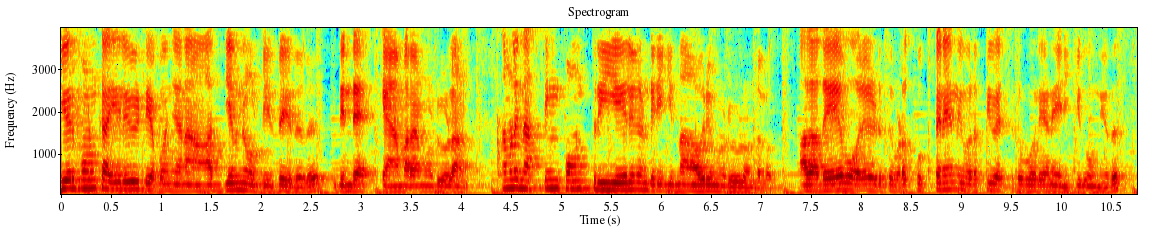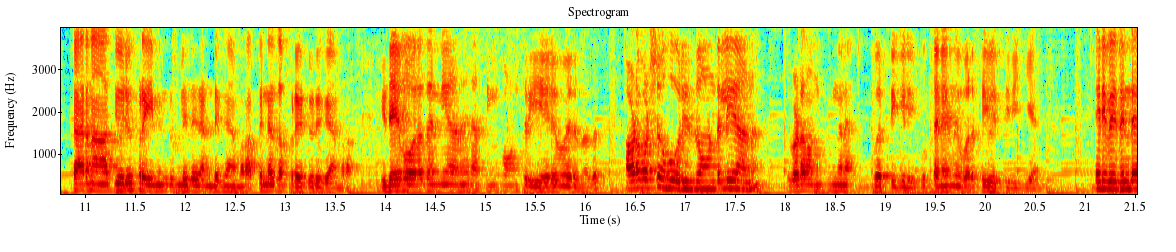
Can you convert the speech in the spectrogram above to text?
ഈ ഒരു ഫോൺ കയ്യിൽ കിട്ടിയപ്പോൾ ഞാൻ ആദ്യം നോട്ടീസ് ചെയ്തത് ഇതിന്റെ ക്യാമറ മൊഡ്യൂളാണ് നമ്മൾ നത്തിങ് ഫോൺ ത്രീ എയിൽ കണ്ടിരിക്കുന്ന ആ ഒരു മൊഡ്യൂൾ ഉണ്ടല്ലോ. അത് അതേപോലെ എടുത്ത് ഇവിടെ കുത്തനെ നിവർത്തി വെച്ചതുപോലെയാണ് എനിക്ക് തോന്നിയത്. കാരണം ആദ്യം ഒരു ഫ്രെയിമിന്റെ ഉള്ളിൽ രണ്ട് ക്യാമറ പിന്നെ സെപ്പറേറ്റ് ഒരു ക്യാമറ ഇതേപോലെ തന്നെയാണ് നത്തിങ് ഫോൺ ത്രീ എയിൽ വരുന്നത്. അവിടെ പക്ഷേ ഹൊറിസോണ്ടലി ആണ് ഇവിടെ നമുക്കിങ്ങനെ വെർട്ടിക്കലി കുത്തനെ നിവർത്തി വെച്ചിരിക്കുകയാണ്. എനിവേ ഇതിന്റെ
